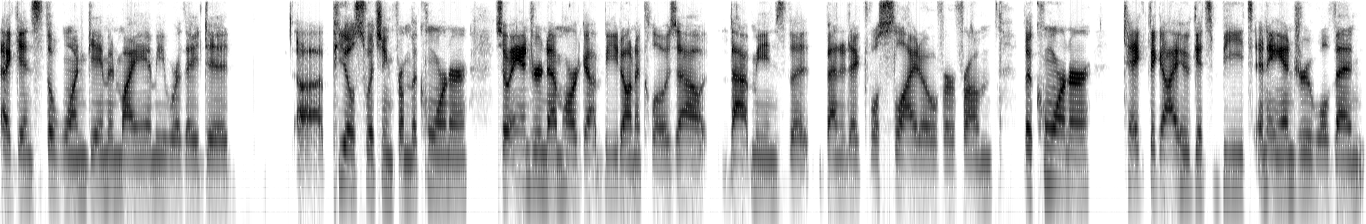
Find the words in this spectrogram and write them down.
against the one game in Miami where they did uh, peel switching from the corner. So Andrew Nembhard got beat on a closeout. That means that Bennedict will slide over from the corner, take the guy who gets beat, and Andrew will then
